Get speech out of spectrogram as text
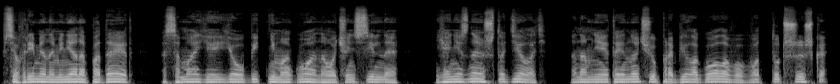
все время на меня нападает, а сама я ее убить не могу, она очень сильная. Я не знаю, что делать. Она мне этой ночью пробила голову, вот тут шишка».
